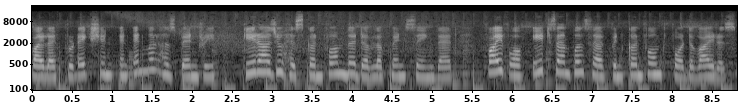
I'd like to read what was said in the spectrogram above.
Wildlife Protection and Animal Husbandry, K. Raju, has confirmed the development saying that 5 of 8 samples have been confirmed for the virus.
